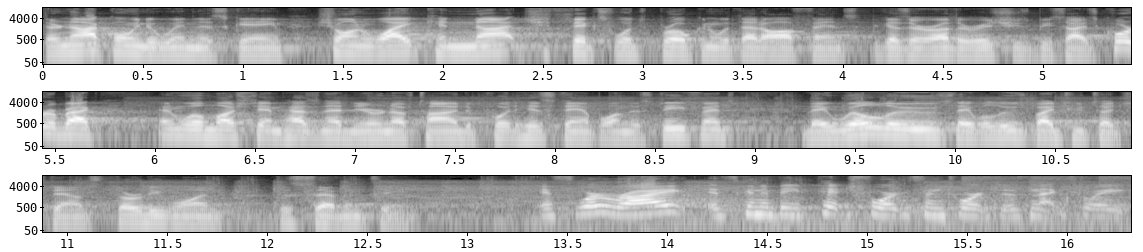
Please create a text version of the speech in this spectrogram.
They're not going to win this game. Sean White cannot fix what's broken with that offense because there are other issues besides quarterback, and Will Muschamp hasn't had near enough time to put his stamp on this defense. They will lose. They will lose by two touchdowns, 31 to 17. If we're right, it's going to be pitchforks and torches next week.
